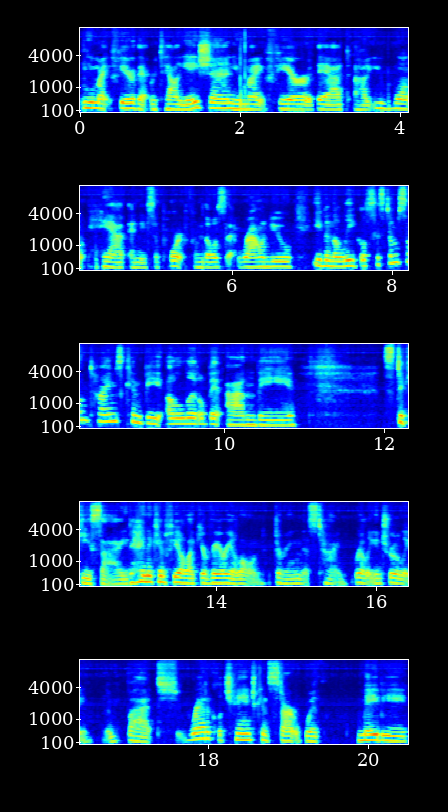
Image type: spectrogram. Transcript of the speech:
You might fear that retaliation you might fear that uh, you won't have any support from those that around you. Even the legal system sometimes can be a little bit on the sticky side and it can feel like you're very alone during this time really and truly but radical change can start with maybe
